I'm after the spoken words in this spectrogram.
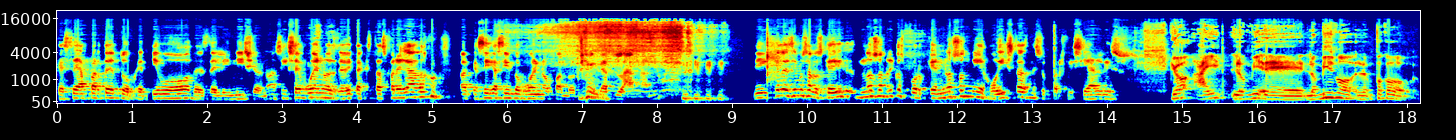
que sea parte de tu objetivo desde el inicio, ¿no? Así sé bueno desde ahorita que estás fregado para que sigas siendo bueno cuando tengas lana, ¿no? ¿Y qué le decimos a los que no son ricos porque no son ni egoístas ni superficiales? Yo ahí lo, eh, lo mismo, un poco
